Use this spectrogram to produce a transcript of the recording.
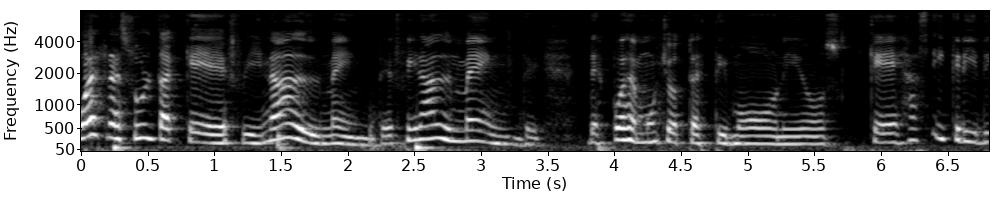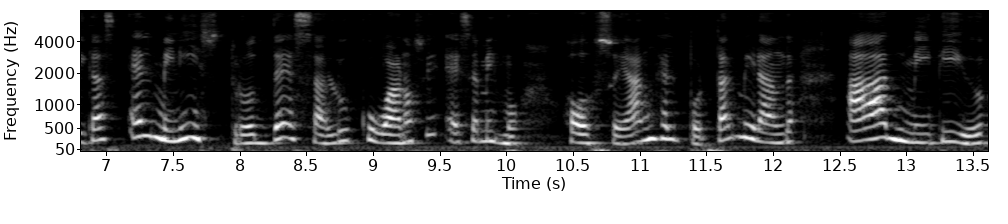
Pues resulta que finalmente, finalmente, después de muchos testimonios, quejas y críticas, el ministro de Salud cubano, sí, ese mismo José Ángel Portal Miranda, ha admitido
